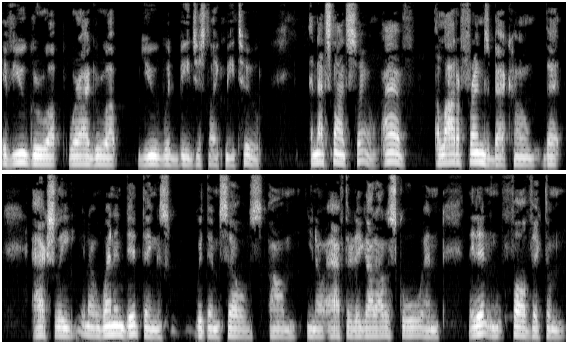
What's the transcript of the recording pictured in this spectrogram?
if you grew up where I grew up, you would be just like me too, and that's not so. I have a lot of friends back home that actually, you know, went and did things with themselves, um, you know, after they got out of school, and they didn't fall victim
